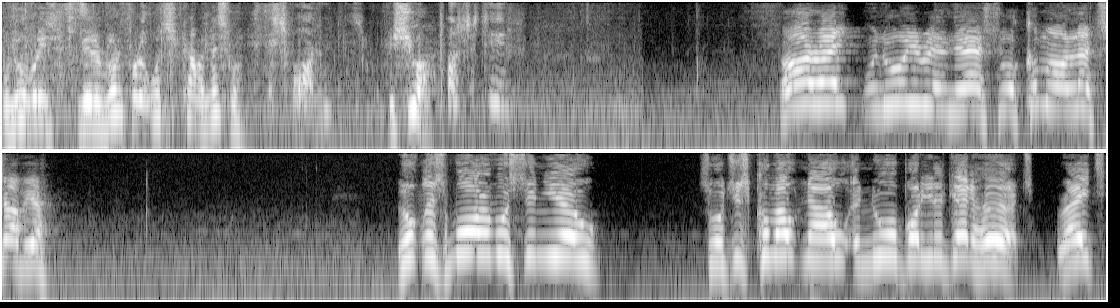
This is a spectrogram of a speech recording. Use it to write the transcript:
Well, nobody's made a run for it. Which cabin? This one? This one. You sure? Positive. All right, we know you're in there, so come on, let's have you. Look, there's more of us than you, so just come out now and nobody will get hurt, right?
